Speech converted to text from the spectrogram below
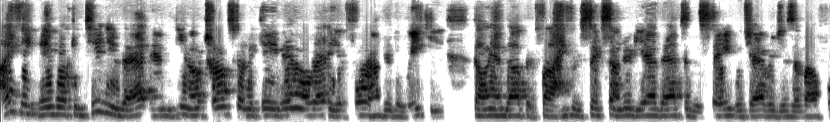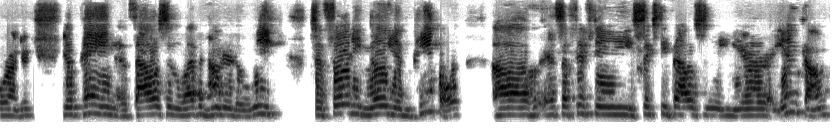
i think they will continue that and you know trump's going to cave in already at 400 a week. He, they'll end up at five or 600 you add that to the state which averages about 400 you're paying a thousand 1100 a week to 30 million people. Uh, it's a 50 60000 a year income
